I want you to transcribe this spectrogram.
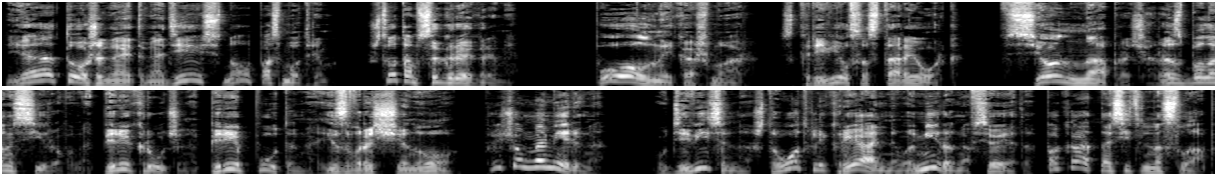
Я тоже на это надеюсь, но посмотрим. Что там с эгрегорами? Полный кошмар, скривился старый орк. Все напрочь разбалансировано, перекручено, перепутано, извращено, причем намеренно. Удивительно, что отклик реального мира на все это пока относительно слаб.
